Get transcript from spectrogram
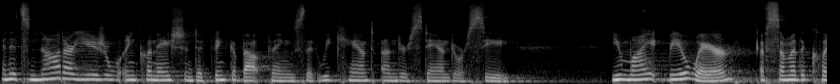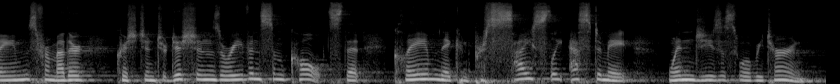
And it's not our usual inclination to think about things that we can't understand or see. You might be aware of some of the claims from other Christian traditions or even some cults that claim they can precisely estimate when Jesus will return.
